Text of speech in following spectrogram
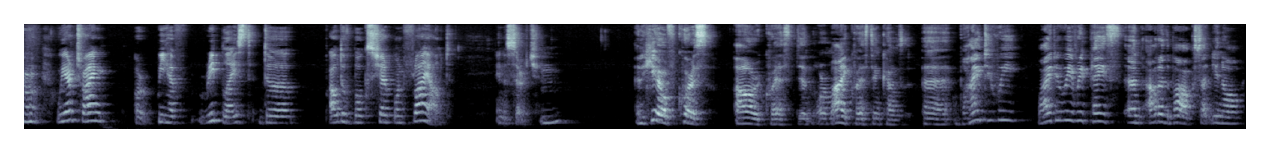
we are trying or we have replaced the out of box SharePoint flyout in a search. And here, of course, our question or my question comes: uh, Why do we why do we replace an out of the box? And you know,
